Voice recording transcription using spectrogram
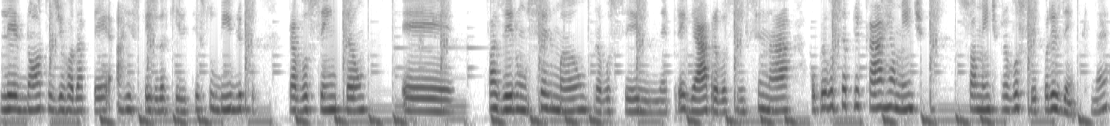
ler notas de rodapé a respeito daquele texto bíblico, para você então é, fazer um sermão, para você né, pregar, para você ensinar, ou para você aplicar realmente somente para você, por exemplo, né?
